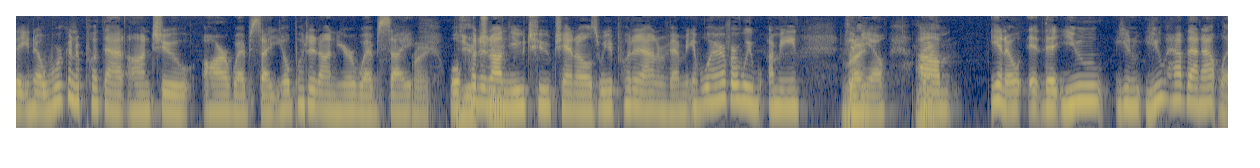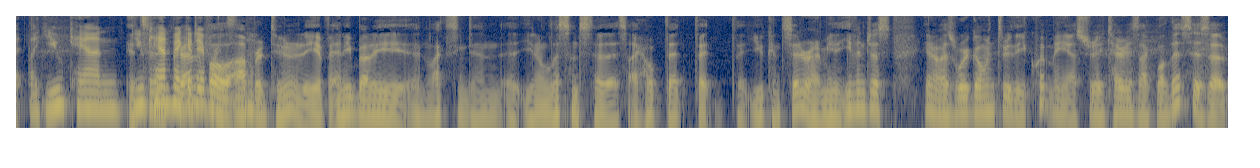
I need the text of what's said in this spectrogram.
that, you know, we're going to put that onto our website. You'll put it on your website. Right. We'll put it on YouTube channels. We put it out on Vimeo, wherever we, I mean, Right. Vimeo. Right. Um, you know, it, that you, you, you have that outlet. Like you can, you It's an can make a difference. opportunity. If anybody in Lexington, uh, you know, listens to this, I hope that that that you consider. I mean, even just you know, as we're going through the equipment yesterday, Terry's like, "Well, this is a,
